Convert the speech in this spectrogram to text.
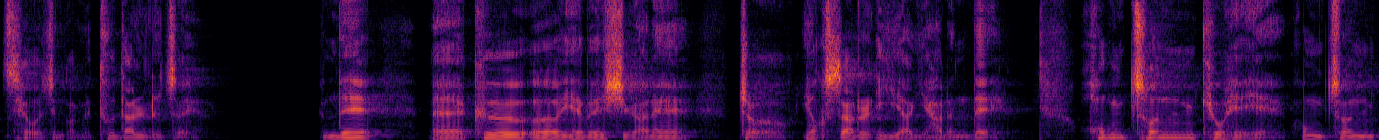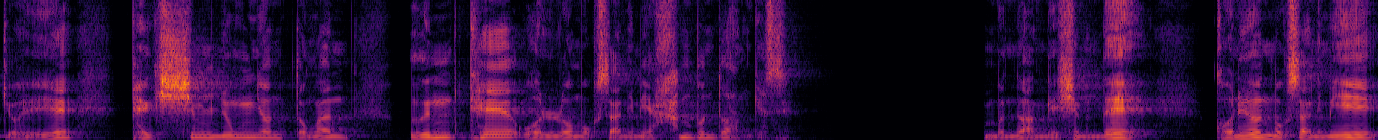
세워진 겁니다. 두 달 늦어요. 근데 에, 그 어, 예배 시간에 쭉 역사를 이야기하는데 홍천 교회에 홍천 교회에 116년 동안 은퇴 원로 목사님이 한 분도 안 계세요. 한 분도 안 계시는데 권혜원 목사님이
